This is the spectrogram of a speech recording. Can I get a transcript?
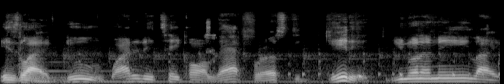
Is like, dude, why did it take all that for us to get it? You know what I mean? Like,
